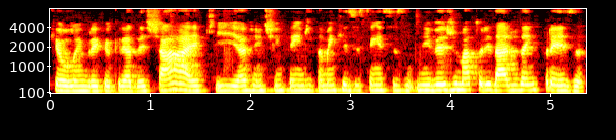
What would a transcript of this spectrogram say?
que eu lembrei que eu queria deixar é que a gente entende também que existem esses níveis de maturidade da empresa,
